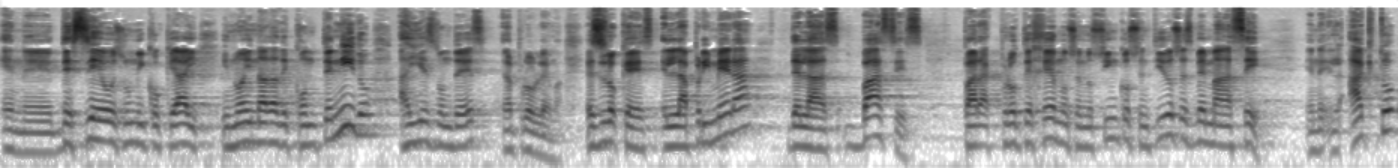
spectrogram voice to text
en eh, deseo, es lo único que hay y no hay nada de contenido, ahí es donde es el problema. Eso es lo que es. La primera de las bases para protegernos en los cinco sentidos es Bemaase en el acto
